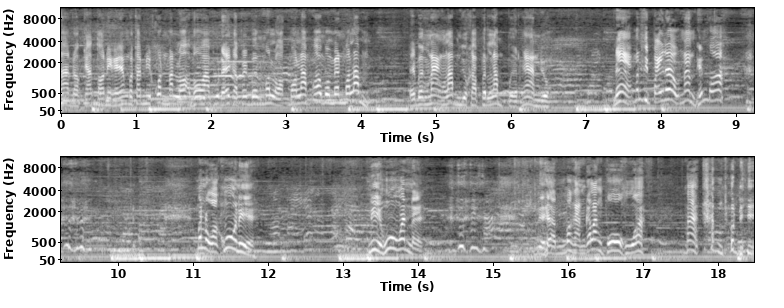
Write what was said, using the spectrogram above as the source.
ด้านอกจากตอนนี้ก็ยังบ่ทันมีคนมาเลาะเพราะว่าผู้ใดก็ไปเบิ่งมาหลอกมาล่ำเอ้าบ่แม่นหมาล่ำไปเบิ่งนั่งล่ำอยู่ครับเพิ่นล่ำเปิดงานอยู่แม่มันสิไปแล้วนั่นเห็นบ่ มันออกหูนี่ นี่หูมันเนี่ยเนี่ยมันหันกำลังโผล่หัวมาทันพอดี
